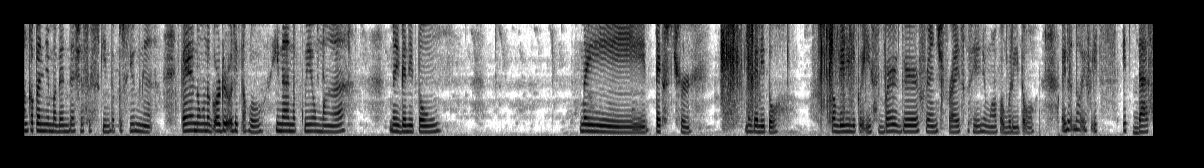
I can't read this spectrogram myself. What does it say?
Ang kapal niya maganda siya sa skin. Tapos yun nga. Kaya nung nag-order ulit ako, hinanap ko yung mga may ganitong may texture na ganito. So, ang binili ko is burger, french fries, kasi yun yung mga paborito ko. I don't know if it's, it does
